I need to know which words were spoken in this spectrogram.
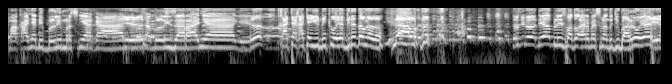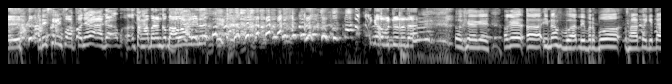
Makanya dibeli merchnya kan. Iya. Nggak usah beli Zaranya gitu. Lu Kaca-kaca Uniqlo yang gede tau gak lo? Nah, betul. Terus juga dia beli sepatu Air Max 97 baru ya. Iya, iya. Jadi sering fotonya agak tengah badan ke bawah gitu. Gak bener udah. Oke oke oke eh, enough buat Liverpool saatnya kita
